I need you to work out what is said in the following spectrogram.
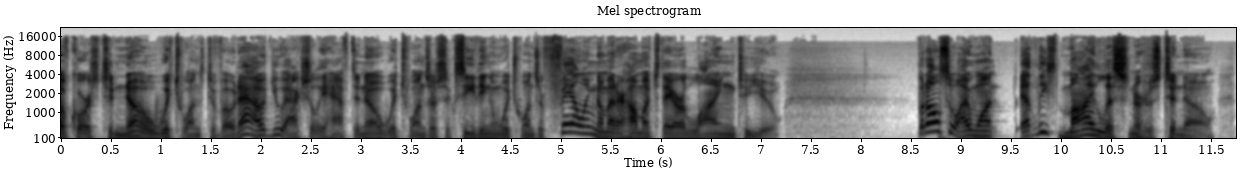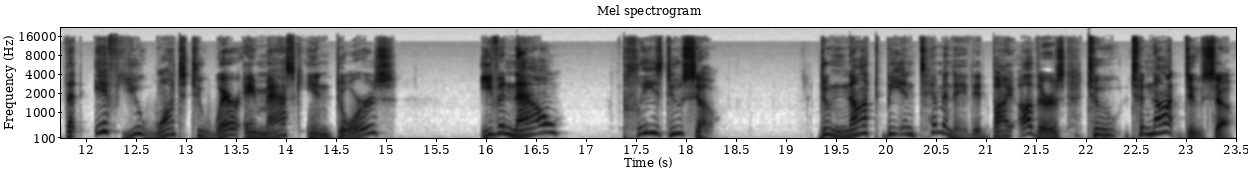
Of course, to know which ones to vote out, you actually have to know which ones are succeeding and which ones are failing, no matter how much they are lying to you. But also, I want at least my listeners to know that if you want to wear a mask indoors, even now, please do so. Do not be intimidated by others to, to not do so,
